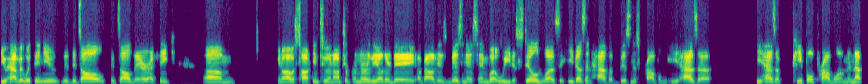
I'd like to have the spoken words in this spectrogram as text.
You have it within you. It's all it's all there. I think. Um, you know, I was talking to an entrepreneur the other day about his business, and what we distilled was that he doesn't have a business problem. He has a he has a people problem and that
